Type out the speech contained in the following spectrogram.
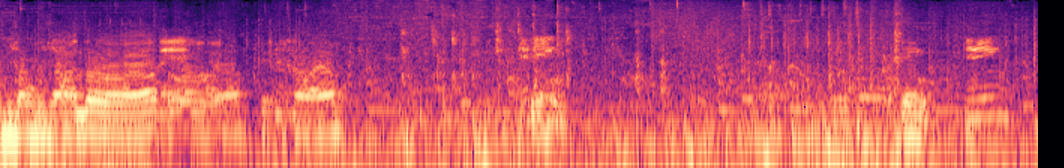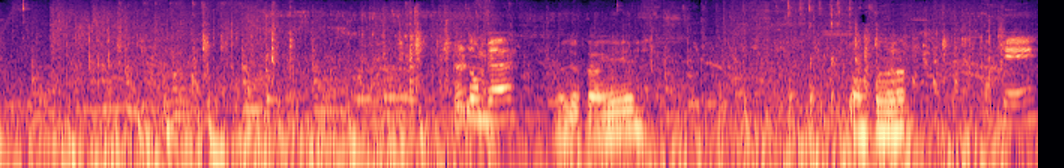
안 무적. 들어가요 네. 들어가요. 띠링 띵. 띠링 별동별 여자 강이 버프. 오케이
